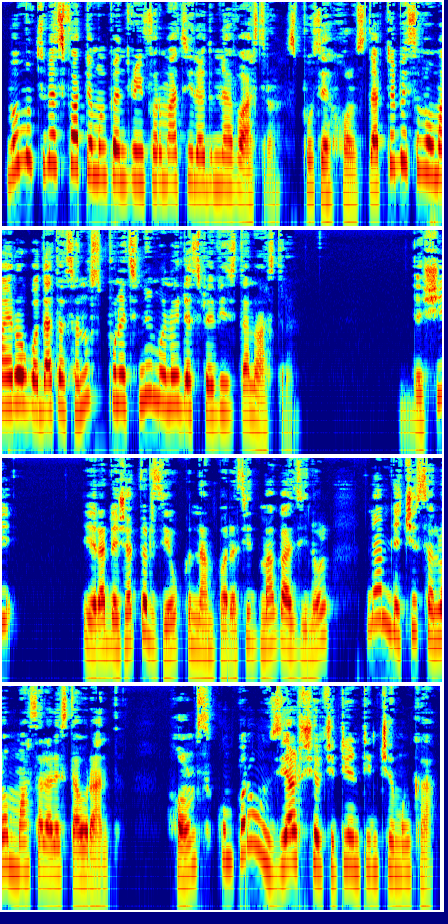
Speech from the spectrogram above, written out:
Vă mulțumesc foarte mult pentru informațiile dumneavoastră, spuse Holmes, dar trebuie să vă mai rog o dată să nu spuneți nimănui despre vizita noastră. Deși era deja târziu când am părăsit magazinul, ne-am decis să luăm masa la restaurant. Holmes cumpără un ziar și îl citi în timp ce mânca.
